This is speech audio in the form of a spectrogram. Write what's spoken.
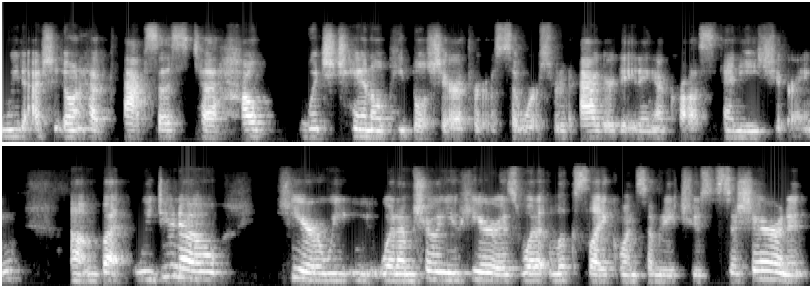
we actually don't have access to how which channel people share through. So we're sort of aggregating across any sharing. Um, but we do know here, we, what I'm showing you here is what it looks like when somebody chooses to share and it,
